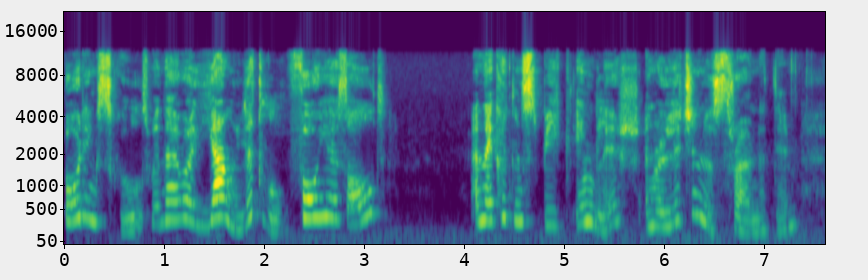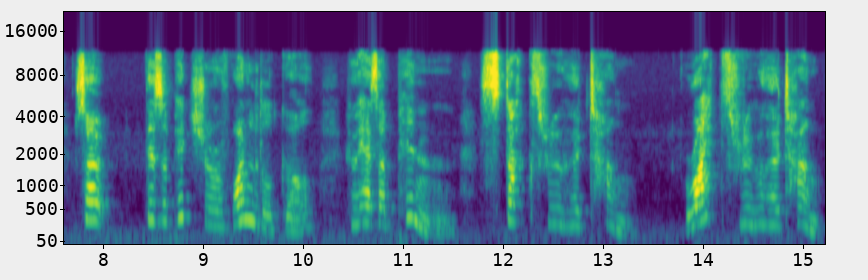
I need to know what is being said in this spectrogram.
boarding schools when they were young, little, four years old. And they couldn't speak English and religion was thrown at them. So there's a picture of one little girl who has a pin stuck through her tongue, right through her tongue,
